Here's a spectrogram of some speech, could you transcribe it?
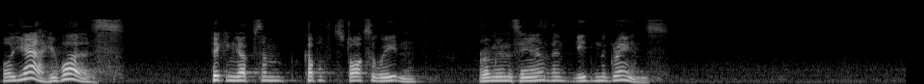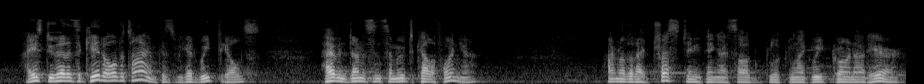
Well, yeah, he was. Picking up some couple stalks of wheat and rubbing in his hands and eating the grains. I used to do that as a kid all the time because we had wheat fields. I haven't done it since I moved to California. I don't know that I trust anything I saw looking like wheat growing out here.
